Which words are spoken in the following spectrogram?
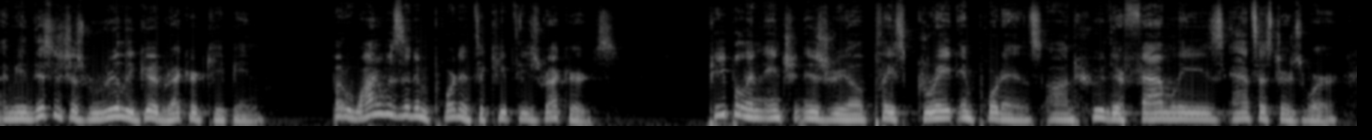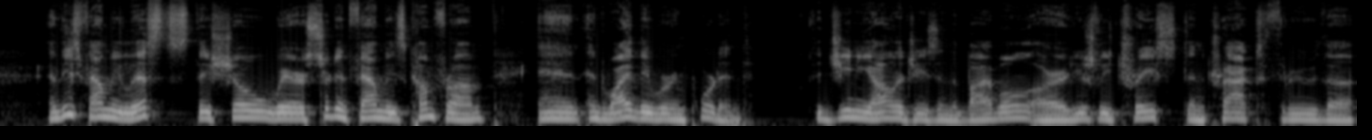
I mean, this is just really good record keeping. But why was it important to keep these records? People in ancient Israel placed great importance on who their families' ancestors were. And these family lists, they show where certain families come from and, and why they were important the genealogies in the Bible are usually traced and tracked through the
